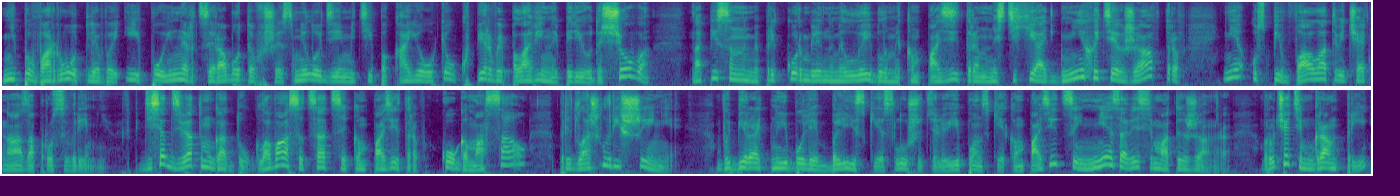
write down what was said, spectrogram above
неповоротливая и по инерции работавшая с мелодиями типа кайо-кёку первой половины периода Сёва, написанными прикормленными лейблами композиторами на стихи одних и тех же авторов, не успевала отвечать на запросы времени. 1959 году глава Ассоциации композиторов Кога Масао предложил решение выбирать наиболее близкие слушателю японские композиции независимо от их жанра, вручать им гран-при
